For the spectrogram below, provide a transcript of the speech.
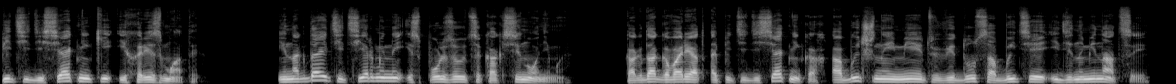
Пятидесятники и харизматы. Иногда эти термины используются как синонимы. Когда говорят о пятидесятниках, обычно имеют в виду события и деноминации,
